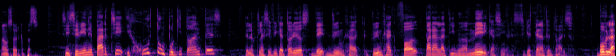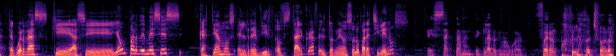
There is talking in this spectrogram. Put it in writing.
Vamos a ver qué pasa. Sí, se viene parche y justo un poquito antes de los clasificatorios de DreamHack, DreamHack Fall para Latinoamérica, señores. Así que estén atentos a eso. Bobla, ¿te acuerdas que hace ya un par de meses casteamos el Rebirth of StarCraft, el torneo solo para chilenos? Exactamente, claro que me acuerdo. Fueron las 8 horas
